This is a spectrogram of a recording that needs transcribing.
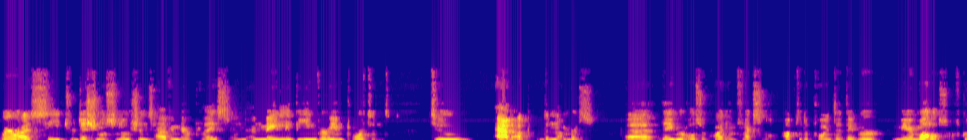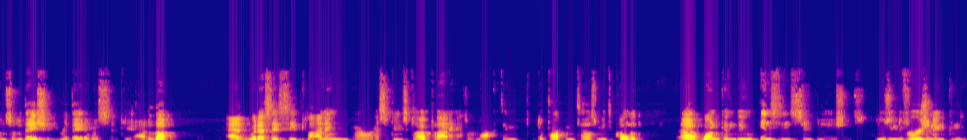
where I see traditional solutions having their place and, and, mainly being very important to add up the numbers, uh, they were also quite inflexible up to the point that they were mere models of consolidation where data was simply added up. And with SAC planning, or SAP's cloud planning, as our marketing department tells me to call it, uh, one can do instance simulations using the versioning con-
